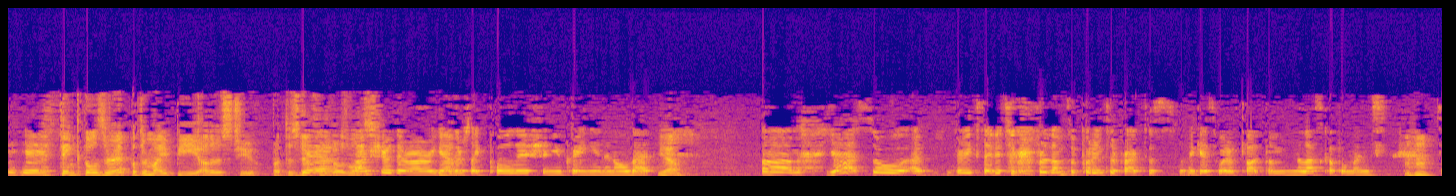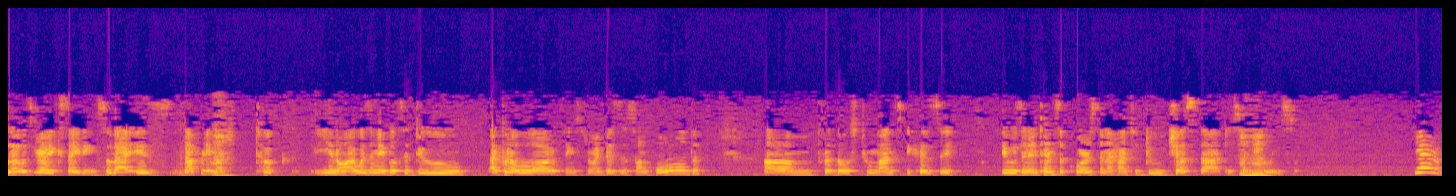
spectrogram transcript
hmm I think those are it. But there might be others too. But there's definitely yeah, those ones. I'm sure there are. Yeah, Yeah. there's like Polish and Ukrainian and all that. Yeah. Um, yeah, so I'm very excited to, for them to put into practice, I guess, what I've taught them in the last couple months. Mhm. So that was very exciting. So that is, that pretty much took, you know, I wasn't able to do, I put a lot of things through my business on hold um, for those two months because it, it was an intensive course and I had to do just that, essentially. So, yeah,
